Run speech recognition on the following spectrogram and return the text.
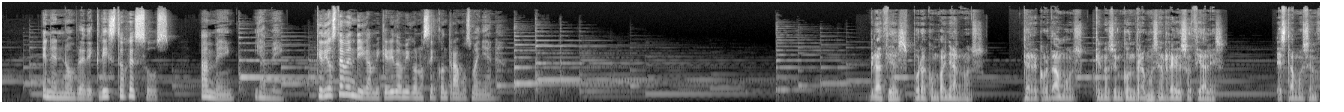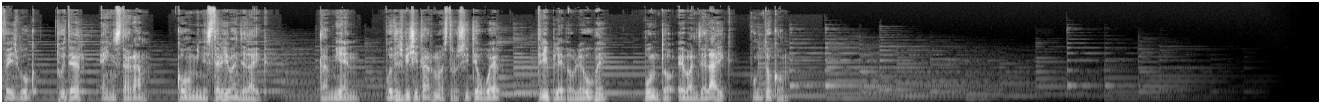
En el nombre de Cristo Jesús. Amén y amén. Que Dios te bendiga, mi querido amigo. Nos encontramos mañana. Gracias por acompañarnos. Te recordamos que nos encontramos en redes sociales. Estamos en Facebook, Twitter e Instagram como Ministerio Evangelike. También puedes visitar nuestro sitio web www.evangelike.com.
